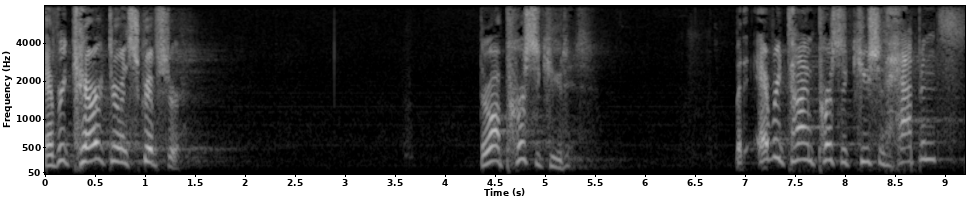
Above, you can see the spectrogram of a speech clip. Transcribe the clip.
Every character in Scripture, they're all persecuted. But every time persecution happens,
